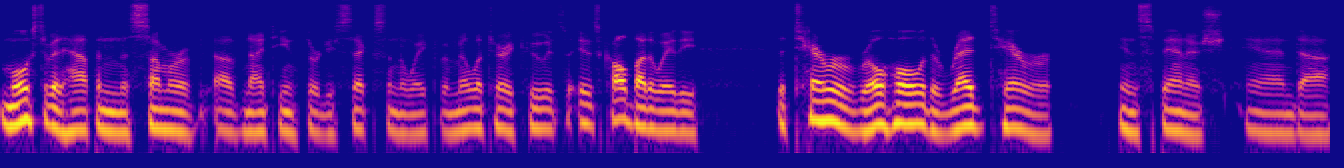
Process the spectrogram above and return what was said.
Most of it happened in the summer of, of 1936 in the wake of a military coup. It's, it's called, by the way, the, the Terror Rojo, the Red Terror in Spanish. And uh,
